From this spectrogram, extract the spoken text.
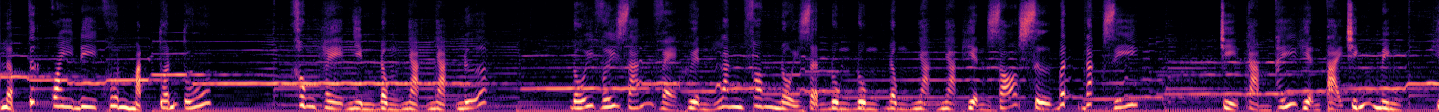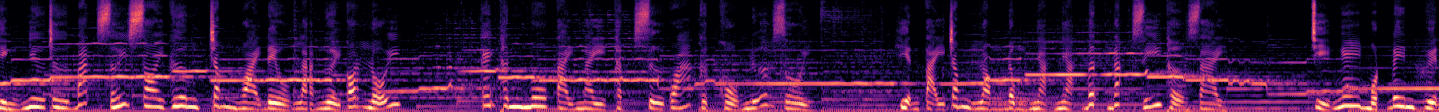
Lập tức quay đi khuôn mặt tuấn tú. Không hề nhìn đồng nhạc nhạc nữa. Đối với dáng vẻ huyền lăng phong nổi giận đùng đùng đồng nhạc nhạc hiện rõ sự bất đắc dĩ. Chỉ cảm thấy hiện tại chính mình, hình như trừ bát giới soi gương trong ngoài đều là người có lỗi. Cái thân nô tài này thật sự quá cực khổ nữa rồi. Hiện tại trong lòng đồng nhạc nhạc bất đắc dĩ thở dài. Chỉ nghe một bên huyền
